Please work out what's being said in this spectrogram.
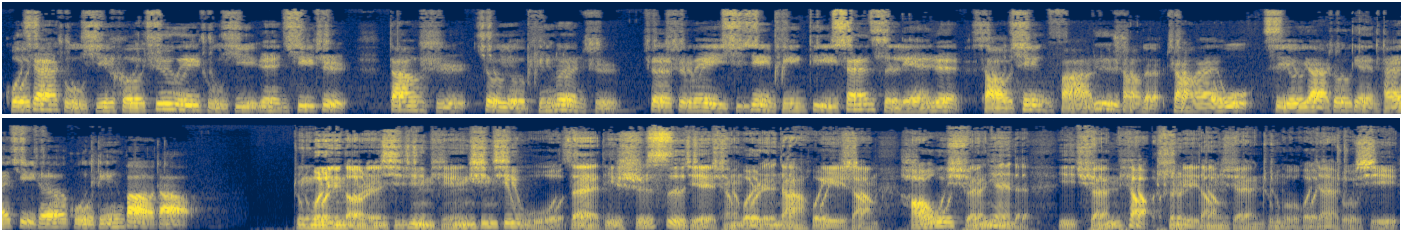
国家主席和军委主席任期制，当时就有评论指，这是为习近平第三次连任扫清法律上的障碍物。自由亚洲电台记者古丁报道。中国领导人习近平星期五在第十四届全国人大会议上毫无悬念地以全票顺利当选中国国家主席，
